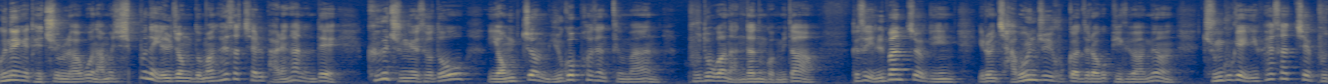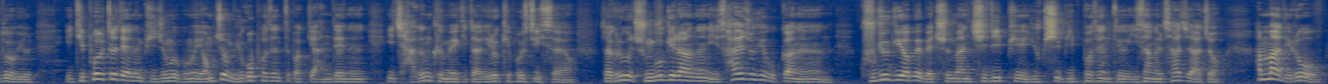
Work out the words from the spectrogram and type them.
은행에 대출을 하고 나머지 10분의 1 정도만 회사채를 발행하는데 그 중에서도 0.65%만 부도가 난다는 겁니다. 그래서 일반적인 이런 자본주의 국가들하고 비교하면 중국의 이 회사채 부도율, 이 디폴트 되는 비중을 보면 0.65%밖에 안 되는 이 작은 금액이다. 이렇게 볼 수 있어요. 자, 그리고 중국이라는 이 사회주의 국가는 국유 기업의 매출만 GDP의 62% 이상을 차지하죠. 한마디로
